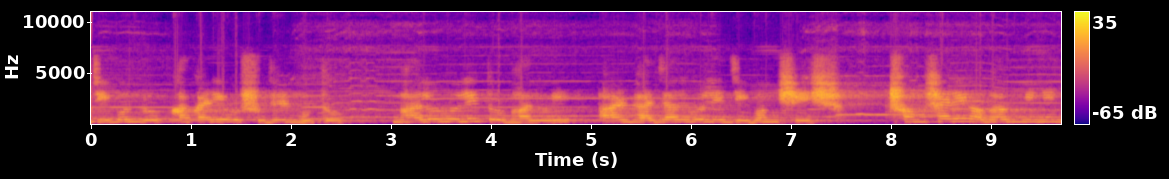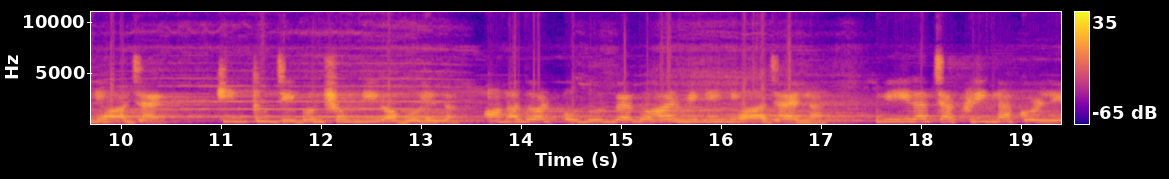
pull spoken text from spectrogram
জীবন রক্ষাকারী ওষুধের মতো। ভালো হলে তো ভালোই আর ভেজাল হলে জীবন শেষ। সংসারের অভাব মেনে নেওয়া যায়, কিন্তু জীবন সঙ্গীর অবহেলা, অনাদর ও দুর্ব্যবহার মেনে নেওয়া যায় না। মেয়েরা চাকরি না করলে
